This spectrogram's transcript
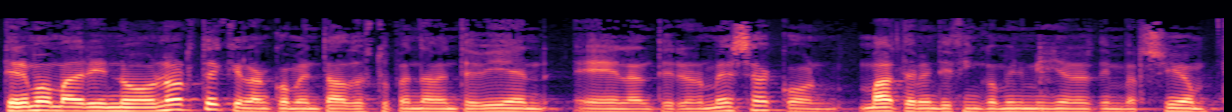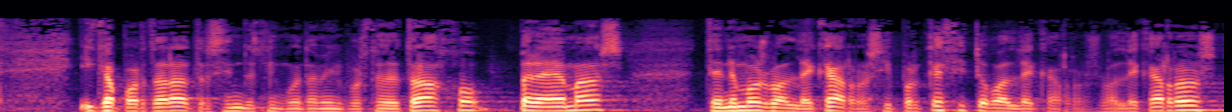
Tenemos Madrid Nuevo Norte, que lo han comentado estupendamente bien en la anterior mesa, con más de 25.000 millones de inversión y que aportará 350.000 puestos de trabajo. Pero además tenemos Valdecarros. ¿Y por qué cito Valdecarros? Valdecarros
